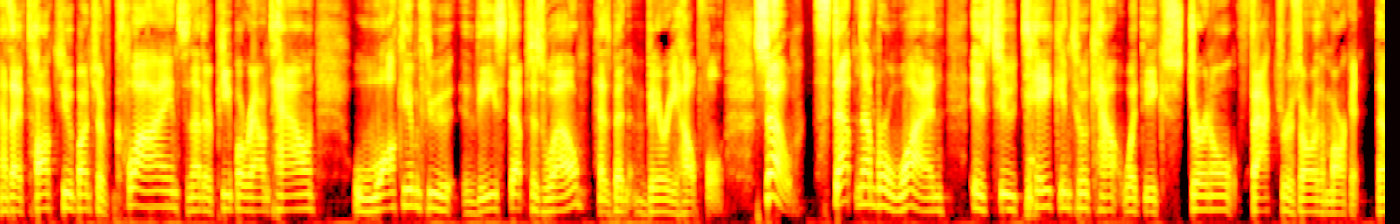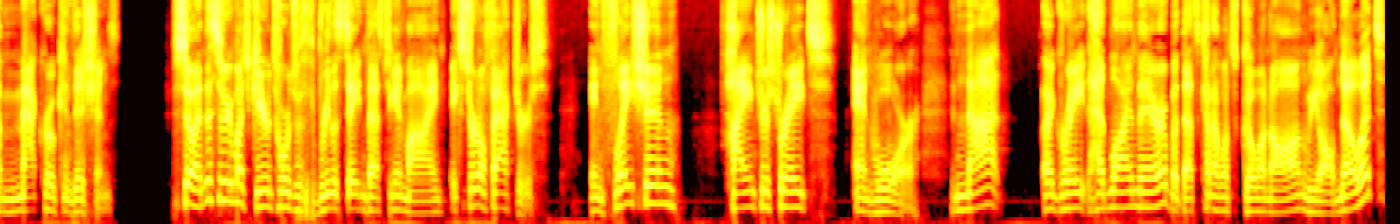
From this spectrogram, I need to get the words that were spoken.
as I've talked to a bunch of clients and other people around town walking them through these steps as well has been very helpful. So, step number one is to take into account what the external factors are of the market, the macro conditions. So, and this is very much geared towards with real estate investing in mind, external factors, inflation, high interest rates, and war. Not a great headline there, but that's kind of what's going on. We all know it.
